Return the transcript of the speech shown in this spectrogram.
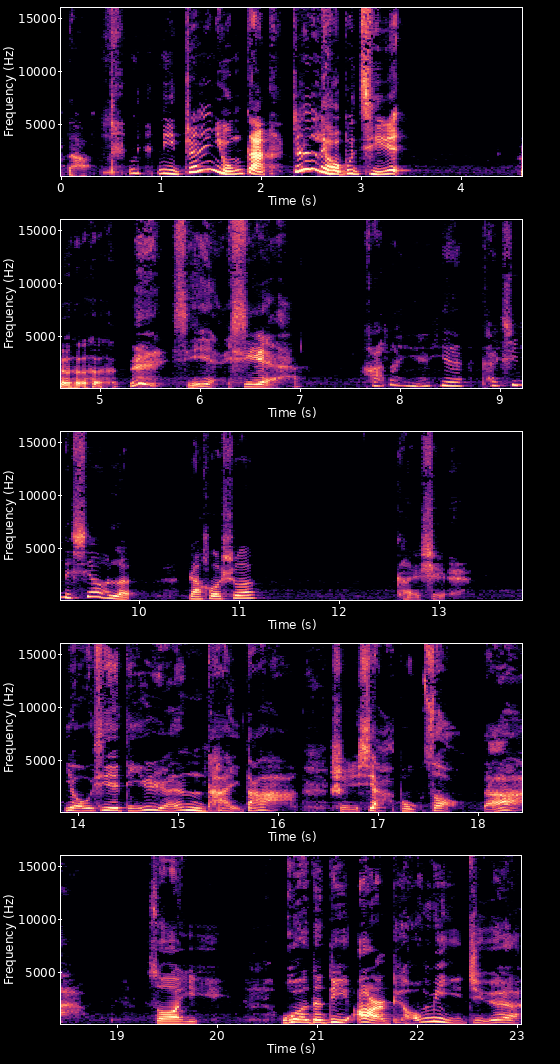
道：“你你真勇敢，真了不起！” 呵呵呵，谢谢。蛤蟆爷爷开心的笑了，然后说：“可是，有些敌人太大，是下不走的，所以我的第二条秘诀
